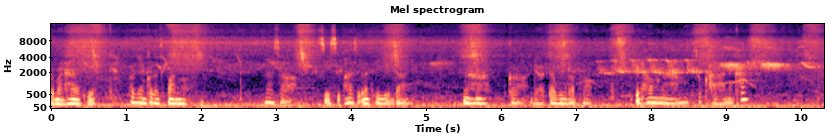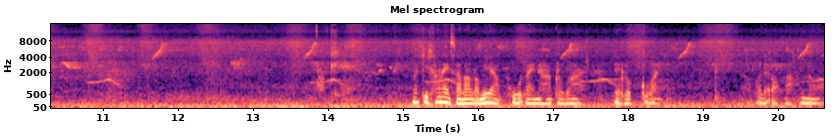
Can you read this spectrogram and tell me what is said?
ประมาณ5นาทีเพราะฉะนั้นก็เลยประมาณน่าจะ40 50นาทีอยู่ได้นะคะก็เดี๋ยวตะวีรอบๆเป็นห้องน้ำสุขานะคะโอเคเมื่อกี้ข้างในศาลาเราไม่อยากพูดอะไรนะคะเพราะว่าเดี๋ยวรบกวน ก็เลยออกมาข้างนอก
